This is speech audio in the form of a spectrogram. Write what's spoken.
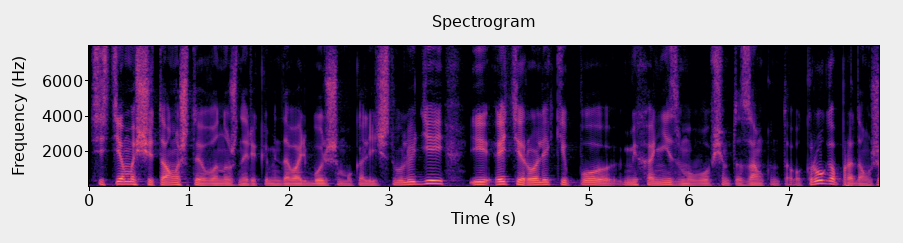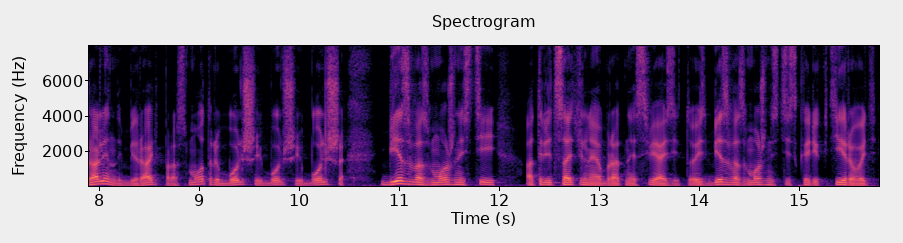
система считала, что его нужно рекомендовать большему количеству людей, и эти ролики по механизму, в общем-то, замкнутого круга продолжали набирать просмотры больше и больше и больше, без возможностей отрицательной обратной связи, то есть без возможности скорректировать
